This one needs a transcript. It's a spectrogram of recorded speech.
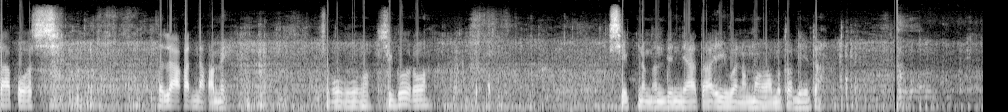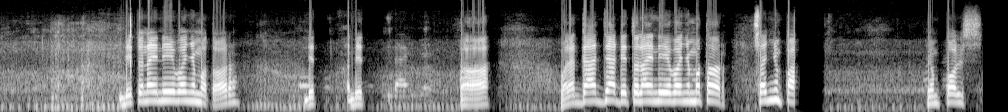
tapos lalakad na kami. So, siguro, safe naman din yata iwan ng mga motor dito. Dito na iniiwan yung motor? Dit, dit, Oo. Walang daan dyan. Dito lang iniiwan yung motor. Saan yung pa? Yung poles.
